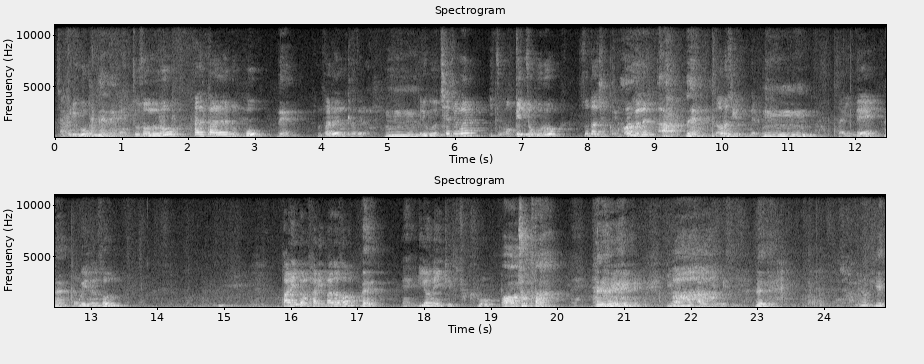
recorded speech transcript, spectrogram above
자 그리고 네네. 네, 두 손으로 한 팔은 목, 네. 한 팔은 겨드랑이. 음. 그리고 체중을 이쪽 어깨 쪽으로 쏟아줄 거예요. 그러면은 아, 네. 떨어지게. 이렇게. 음. 자 이때 네. 목에 있는 손 팔에 있던 팔이 빠져서 네. 네, rear naked choke로 아, 좋다. 네네. 이만 한번 잡을 해보겠습니다. 네네. 전혀 이게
